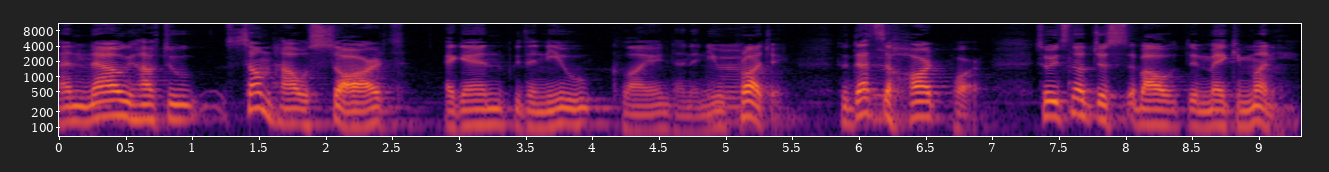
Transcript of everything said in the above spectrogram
And now you have to somehow start again with a new client and a new Yeah. project. So that's the hard part. So it's not just about making money,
